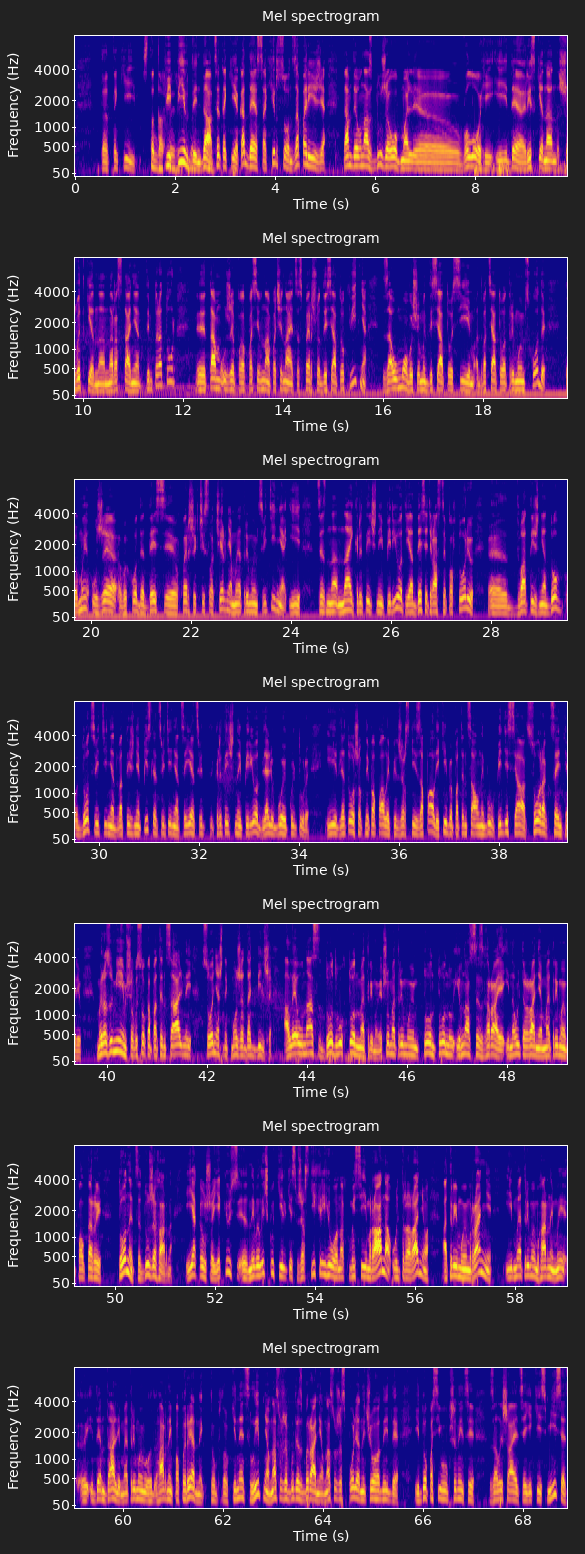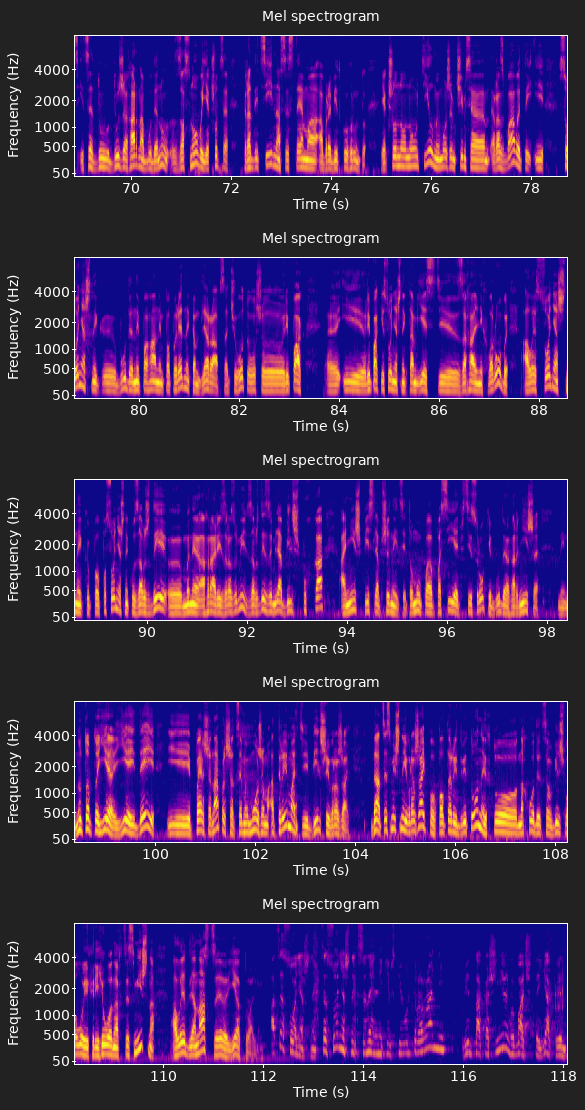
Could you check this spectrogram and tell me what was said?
такий Стандартний. Південь, да, це такі як Одеса, Херсон, Запоріжжя, там, де у нас дуже обмаль е, вологі і йде різке на швидке на наростання температур. е, Там уже посівна починається з 1-10 квітня. За умови, що ми 10-го сіємо, а 20 отримуємо сходи, то ми вже виходить десь е, в перших числах червня ми отримуємо цвітіння. І це найкритичний період. Я 10 разів це повторюю. Е, Два тижні до, до цвітіння, два тижні після цвітіння це є цвіт, критичний період для любої культури. І для того, щоб не попали під жорсткий запал, який би потенціал не був 50-40 центнерів. Ми розуміємо, що високопотенціальний соняшник може дати більше. Але у нас до 2 тонн ми отримуємо. Якщо ми отримуємо тон, тонну і в нас все згорає, і на ультрарання ми отримуємо полтори Тони, це дуже гарно. І я кажу, що якусь е, невеличку кількість в жорстких регіонах ми сіємо рано, ультрараннього, отримуємо ранні, і ми отримуємо гарний. Ми е, йдемо далі. Ми отримуємо гарний попередник. Тобто, кінець липня в нас вже буде збирання, в нас вже з поля нічого не йде. І до посіву пшениці залишається якийсь місяць, і це дуже гарно буде. Ну, з якщо це традиційна система обробітку ґрунту. Якщо но- ноутіл, ми можемо чимся розбавити, і соняшник е, буде непоганим попередником для рапса. Чого? Того, що ріпак е, і ріпак і соняшник там є е, загальні хвороби, але соняшник по, соняшнику завжди е, мене аграрії зрозуміють, завжди земля більш пухка, аніж після пшениці. Тому посіять в ці сроки буде гарніше. Ним. Ну, тобто є, є ідеї, і перше наперше це ми можемо отримати більший врожай. Да, це смішний врожай по полтори-дві тони. Хто знаходиться в більш вологих регіонах, це смішно, але для нас це є актуальним. А це соняшник. Це соняшник синельниківський ультраранній. Він також є. Ви бачите, як він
